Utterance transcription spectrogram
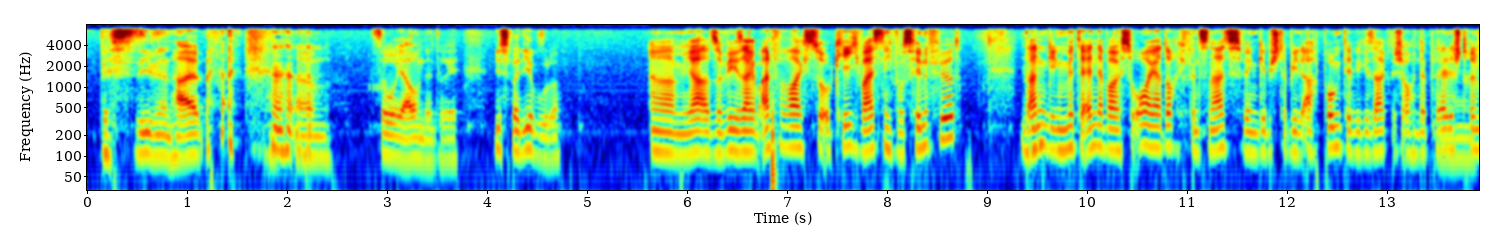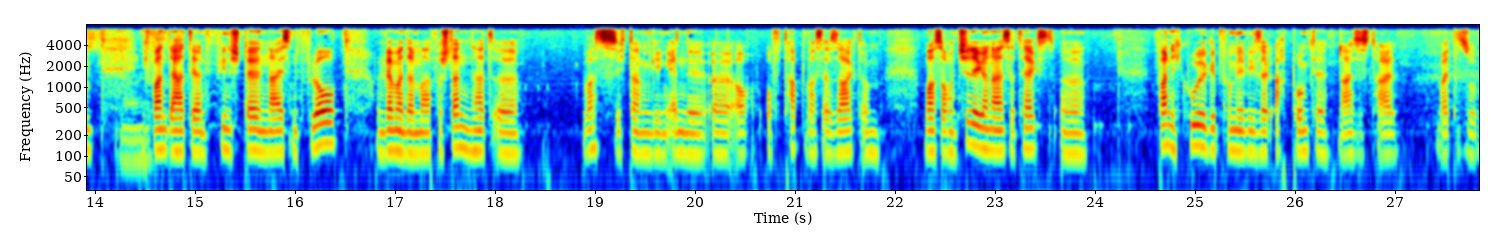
bis siebeneinhalb. ähm, so, ja, um den Dreh. Wie ist es bei dir, Bruder? Ähm, ja, also wie gesagt, am Anfang war ich so, okay, ich weiß nicht, wo es hinführt. Dann Mhm. gegen Mitte, Ende war ich so, oh ja doch, ich finde es nice, deswegen gebe ich stabil 8 Punkte. Wie gesagt, ist auch in der Playlist drin. Nice, Ich nice. fand, er hatte an vielen Stellen einen niceen Flow. Und wenn man dann mal verstanden hat, äh, was ich dann gegen Ende äh, auch oft hab, was er sagt, ähm, war es auch ein chilliger, nicer Text. Äh, fand ich cool, gibt von mir, wie gesagt, 8 Punkte. Nices Teil. Weiter so.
